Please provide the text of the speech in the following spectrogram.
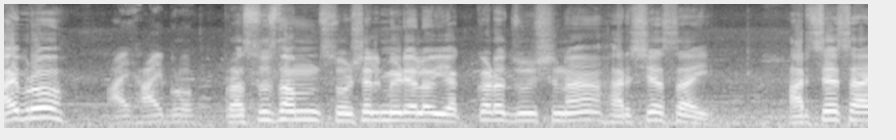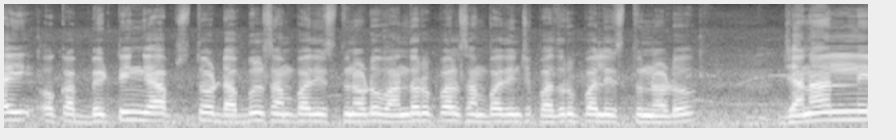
Hi bro hi hi bro ప్రస్తుతం సోషల్ మీడియాలో ఎక్కడ చూసినా హర్ష సాయి. హర్ష సాయి ఒక బెట్టింగ్ యాప్స్తో డబ్బులు సంపాదిస్తున్నాడు వంద రూపాయలు సంపాదించి పది రూపాయలు ఇస్తున్నాడు. జనాల్ని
